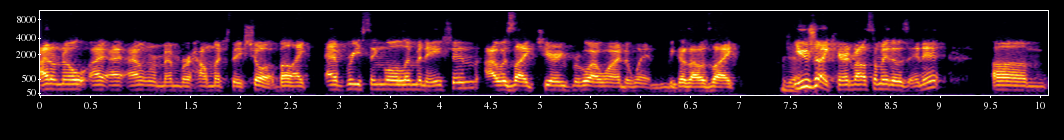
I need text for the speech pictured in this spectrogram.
I don't know, I I don't remember how much they show it, but like every single elimination, I was like cheering for who I wanted to win because I was like, yeah. usually I cared about somebody that was in it, um,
